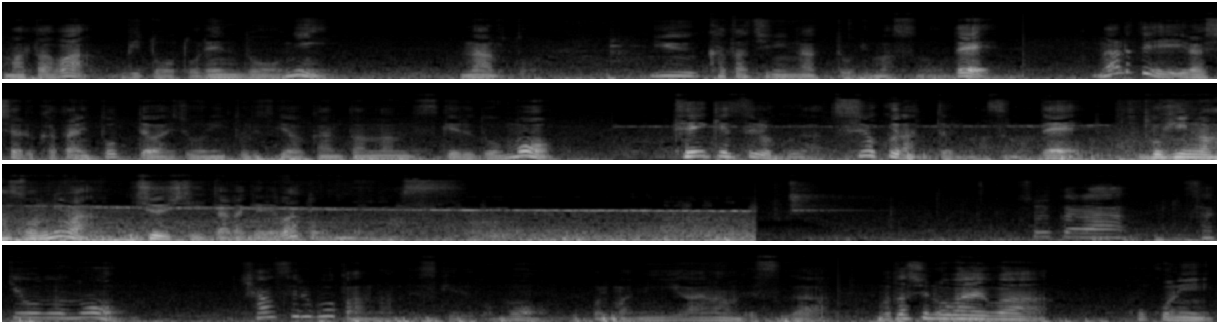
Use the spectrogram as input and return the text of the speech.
または微灯と連動になるという形になっておりますので、慣れていらっしゃる方にとっては非常に取り付けは簡単なんですけれども、低結力が強くなっておりますので、部品の破損には注意していただければと思います。それから、先ほどのキャンセルボタンなんですけれども、これ今右側なんですが、私の場合はここに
